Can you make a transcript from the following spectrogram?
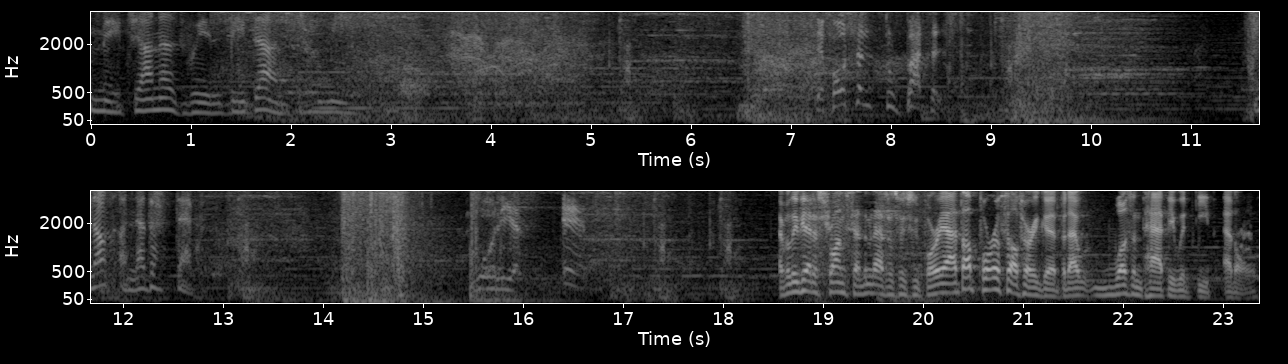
May Jana's will be done through me. Devotion to battle. Not another step. Warriors in. I believe he had a strong sentiment after switching to Poro. Yeah, I thought Poro felt very good, but I wasn't happy with Deep at all.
